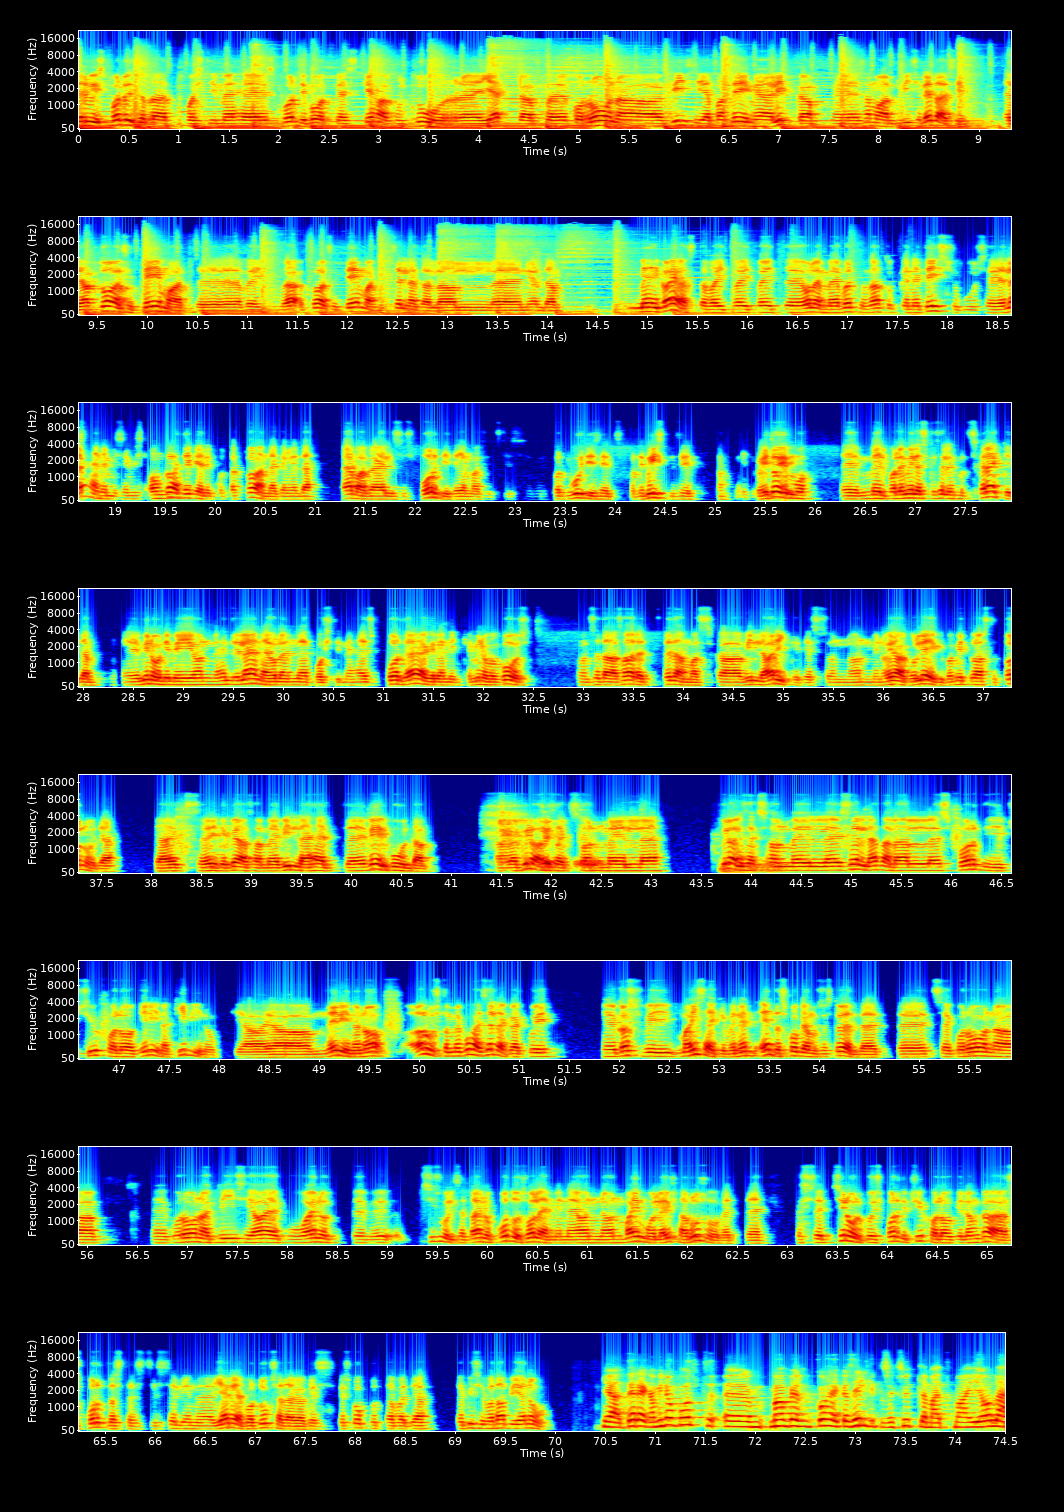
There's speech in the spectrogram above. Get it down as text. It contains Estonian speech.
tervist, spordisõbrad, Postimehe spordipodcast Kehakultuur jätkab koroonakriisi ja pandeemia ajal ikka samal viisil edasi. aktuaalsed teemad või aktuaalsed teemad sel nädalal nii-öelda me ei kajasta, vaid, vaid, vaid oleme võtnud natukene teistsuguse lähenemise, mis on ka tegelikult aktuaalne, aga nii-öelda päevakajalisi sporditeemasid, spordiuudiseid, spordivõistlusi, noh, neid ju ei toimu meil pole millestki selles mõttes ka rääkida. minu nimi on Henri Lääne, olen Postimehe spordiajakirjanik ja minuga koos on seda saadet vedamas ka Ville Arike, kes on, on minu hea kolleeg juba mitu aastat olnud ja, ja eks õige pea saame Ville häält veel kuulda. aga külaliseks on meil, külaliseks on meil sel nädalal spordipsühholoog Elina Kivinuk ja, ja Elina, no alustame kohe sellega, et kui kasvõi ma isegi võin endast kogemusest öelda, et, see koroona, koroonakriisi aegu ainult, sisuliselt ainult kodus olemine on, on vaimule üsna rusuv, et kas sinul kui spordipsühholoogil on ka sportlastest siis selline järjekord ukse taga, kes, kes koputavad ja, ja küsivad abi ja nõu? Ja tere ka minu poolt. ma pean kohe ka selgituseks ütlema, et ma ei ole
